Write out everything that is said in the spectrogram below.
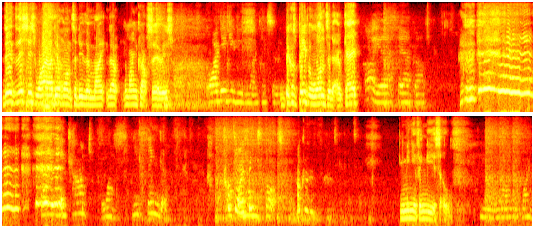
This is why I didn't want to do the, Mi- the, the Minecraft series. Why did you do the Minecraft series? Because people wanted it, okay? Oh yeah, yeah, God. Oh, you can't wank. You finger. How do I think? How can You mean you finger yourself? No, no, I don't wank.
